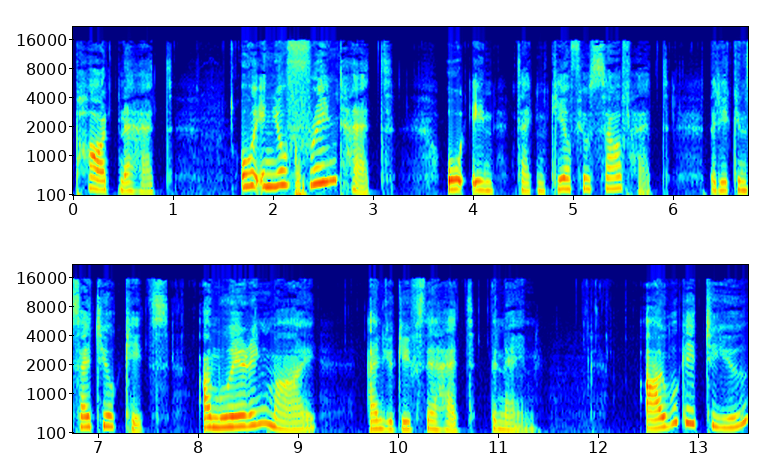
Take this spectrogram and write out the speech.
partner hat or in your friend hat or in taking care of yourself hat, that you can say to your kids, I'm wearing my, and you give their hat the name. I will get to you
